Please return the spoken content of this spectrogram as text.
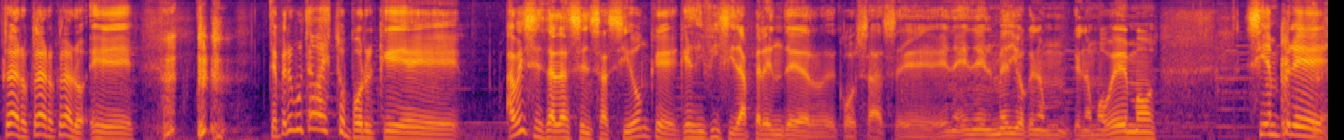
Claro, claro, claro. Eh, te preguntaba esto porque a veces da la sensación que, que es difícil aprender cosas eh, en, en el medio que nos, que nos movemos. Siempre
